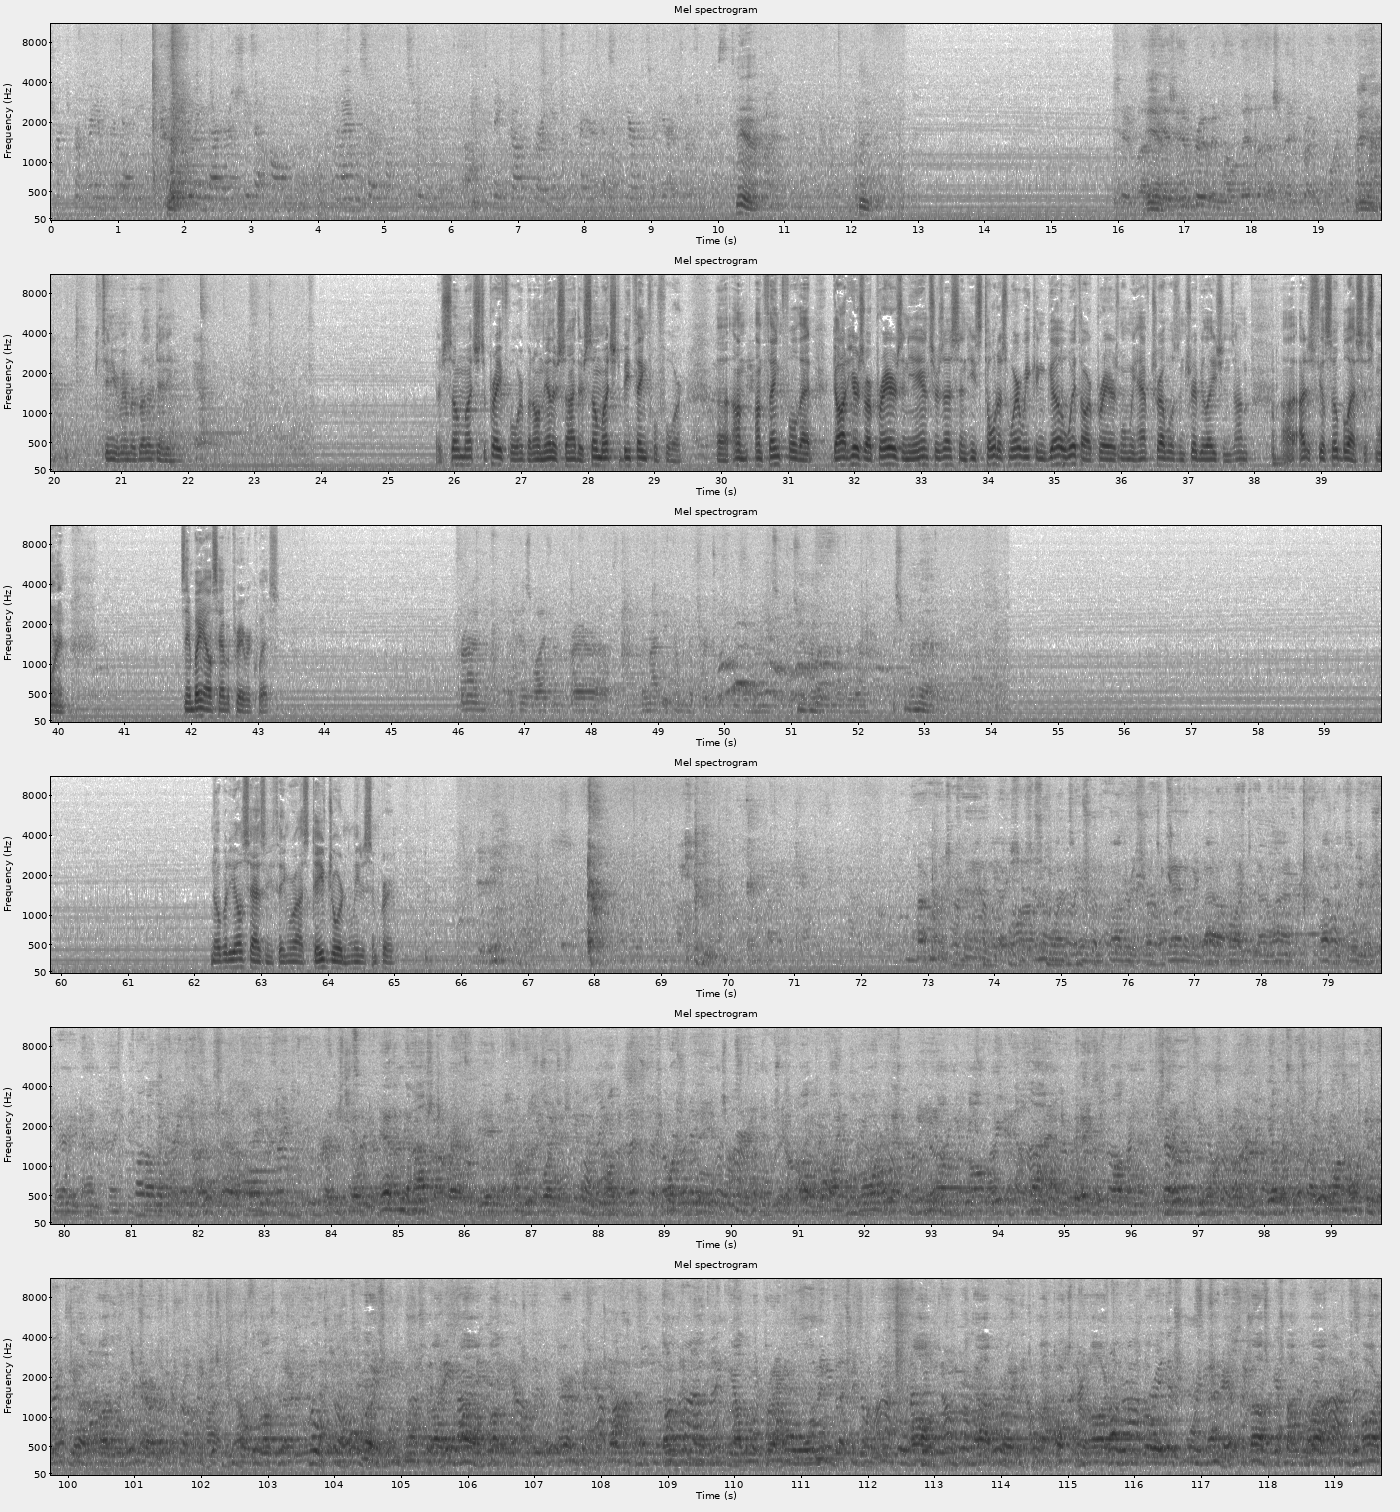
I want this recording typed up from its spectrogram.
church for praying for Debbie. She's doing better. She's at home. And I also want to um, thank God for answered prayer that's here, that's here at church. Yeah. Everybody Yeah. is improving a little bit, but let's ready to pray for him. Yeah. Continue to remember Brother Denny. There's so much to pray for, but on the other side, there's so much to be thankful for. Uh, I'm, I'm thankful that God hears our prayers and He answers us, and He's told us where we can go with our prayers when we have troubles and tribulations. I'm, uh, I just feel so blessed this morning. Does anybody else have a prayer request? friend and his wife in prayer. Uh, they might be coming to church with me tonight, so just remember them. Just remember that. Nobody else has anything. We'll ask Dave Jordan lead us in prayer. Father, it's once again, and we bow our hearts and our lives, God, before you this morning, and thank you, Father, for this Saturday. Let us go together in the house of prayer to be able to come this way this morning, Father, worship thee in spirit and in truth. Father, we thank you, Lord, that we are all designed to praise you, Father, and that you save us from all Father, just like the one more to the other, Father, that you serve us, that we teach us to know, Father, that place, we want to like the fire, Father, that you prepare to get each other, those that love you, Father, we pray that you will minister to one all, God, I pray that you might touch their hearts, Father, I pray this morning that you help the gospel might go out,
